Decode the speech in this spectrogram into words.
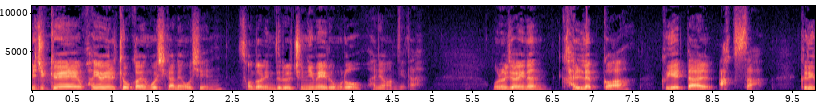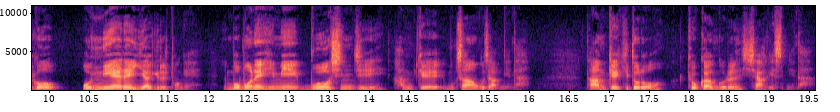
뮤직교회 화요일 교과연구 시간에 오신 성도님들을 주님의 이름으로 환영합니다. 오늘 저희는 갈렙과 그의 딸 악사 그리고 온니엘의 이야기를 통해 모본의 힘이 무엇인지 함께 묵상하고자 합니다. 다 함께 기도로 교과연구를 시작하겠습니다.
